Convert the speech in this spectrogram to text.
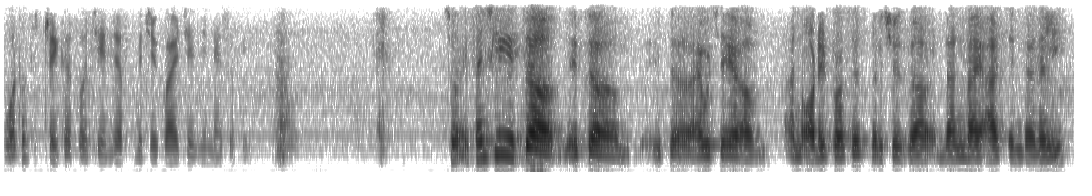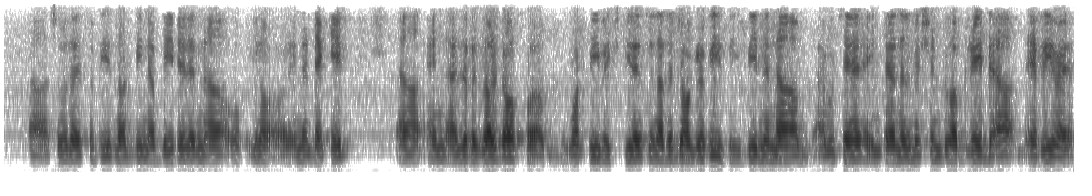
what was the trigger for change of, which required change in SOP? So essentially, it's a, it's a, it's a, I would say, a, um, an audit process which is uh, done by us internally. Uh, so the SOP has not been updated in, uh, you know, in a decade. Uh, and as a result of uh, what we've experienced in other geographies, we've been in, a, I would say, an internal mission to upgrade uh, everywhere.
